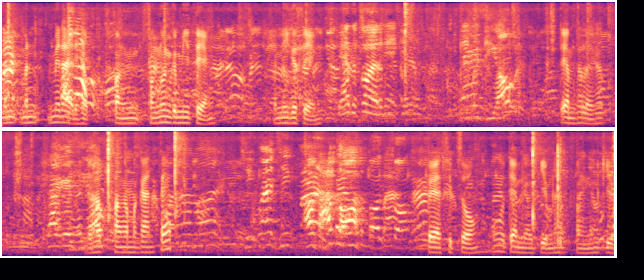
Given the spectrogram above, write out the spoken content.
มันมันไม่ได้เลยครับ ฝั่งฝั่งนู้นก็มีแสงฝั่งนี้ก็แสงแกตะก้อยแล้วไง แต้มเท่าไหร่ครับ เดี๋ยวครับฟังกรรมการแป๊บแปดสิบสองโอ้แต้มเดียวเกมนะครับฝั่งนู้นเกม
